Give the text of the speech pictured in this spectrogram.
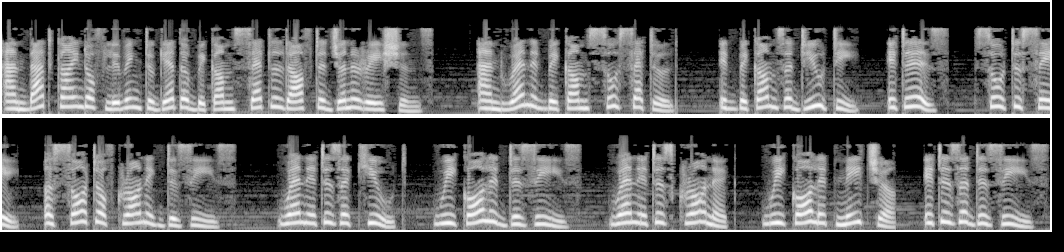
And that kind of living together becomes settled after generations. And when it becomes so settled, it becomes a duty. It is, so to say, a sort of chronic disease. When it is acute, we call it disease. When it is chronic, we call it nature. It is a disease.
